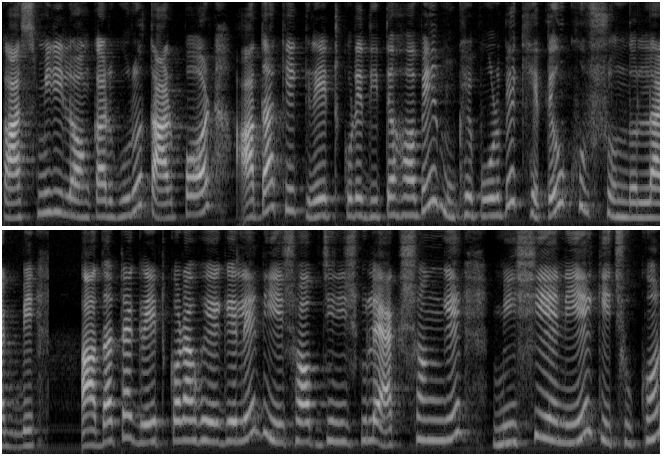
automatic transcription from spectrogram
কাশ্মীরি লঙ্কার গুঁড়ো। তারপর আদাকে গ্রেট করে দিতে হবে। মুখে পড়বে, খেতেও খুব সুন্দর লাগবে। আদাটা গ্রেট করা হয়ে গেলে নিয়ে সব জিনিসগুলো একসঙ্গে মিশিয়ে নিয়ে কিছুক্ষণ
